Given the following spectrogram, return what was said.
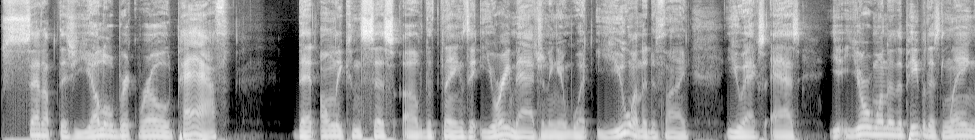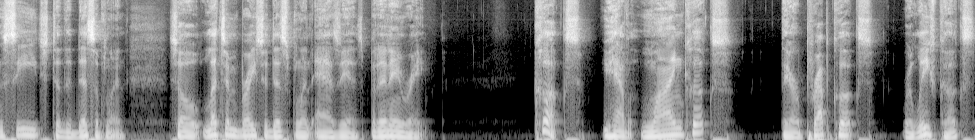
set up this yellow brick road path that only consists of the things that you're imagining and what you want to define UX as. You're one of the people that's laying siege to the discipline. So let's embrace the discipline as is. But at any rate, cooks, you have line cooks, there are prep cooks, relief cooks,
